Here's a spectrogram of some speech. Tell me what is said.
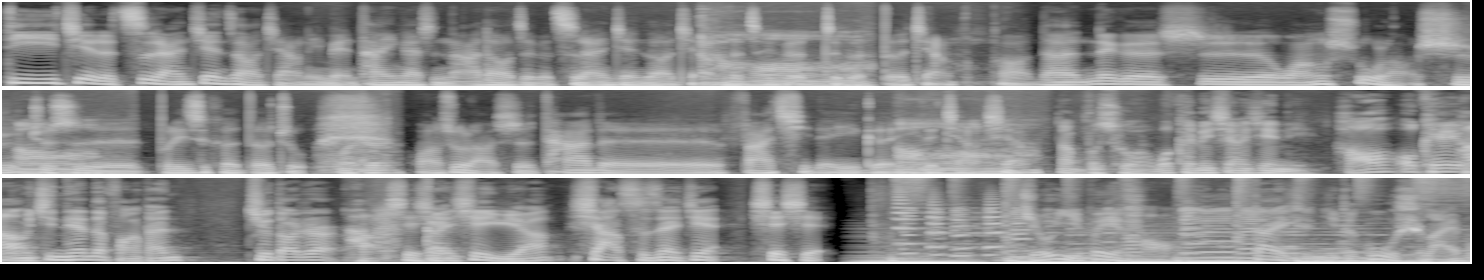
第一届的自然建造奖里面，他应该是拿到这个自然建造奖的这个这个得奖啊。那那个是王树老师，就是普利斯克得主，我知道王树老师他的发起的一个一个奖项。那不错，我肯定相信你。好，OK，好我们今天的访谈就到这儿。好谢谢感谢宇阳，下次再见。谢谢。酒已备好，带着你的故事来吧。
